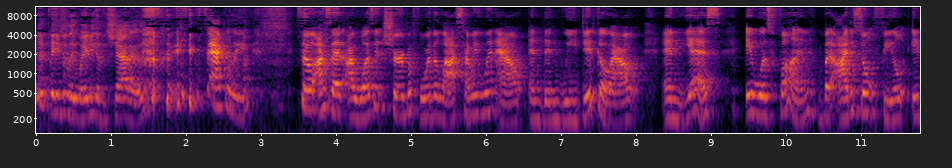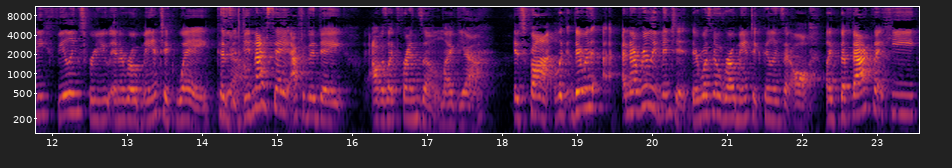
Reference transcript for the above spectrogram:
Been patiently waiting in the shadows. exactly. So I said, I wasn't sure before the last time we went out, and then we did go out. And yes, it was fun, but I just don't feel any feelings for you in a romantic way. Because Yeah. didn't I say after the date, I was like friend zone? Like, Yeah. It's fine. Like there was, and I really meant it. There was no romantic feelings at all. Like the fact that he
